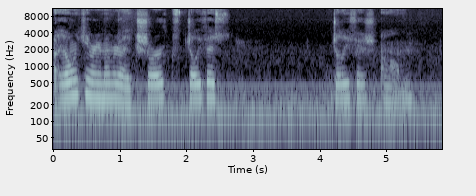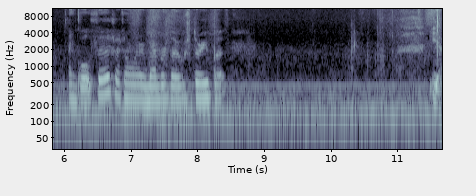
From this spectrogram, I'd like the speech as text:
I only can remember like sharks, jellyfish, jellyfish, um, and goldfish. I can only remember those three, but yeah.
